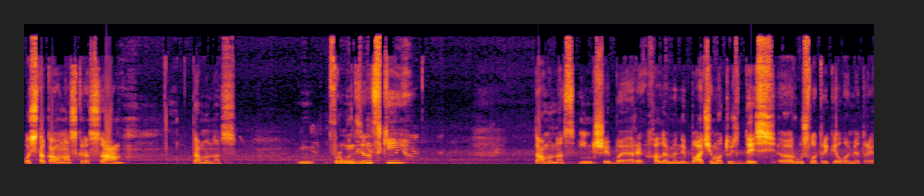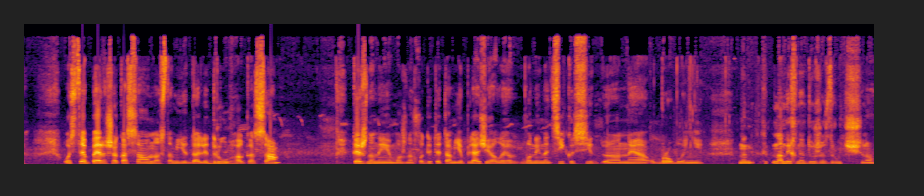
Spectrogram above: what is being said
Ось така у нас краса. Там у нас Фрунзенський. Там у нас інший берег, але ми не бачимо. Тут десь е, русло 3 кілометри. Ось це перша коса, у нас там є далі друга коса. Теж на неї можна ходити, там є пляжі, але вони на цій косі е, не оброблені. На, них не дуже зручно.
